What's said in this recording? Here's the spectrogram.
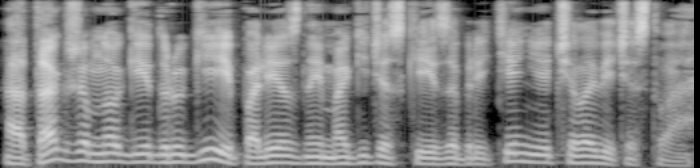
а также многие другие полезные магические изобретения человечества.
